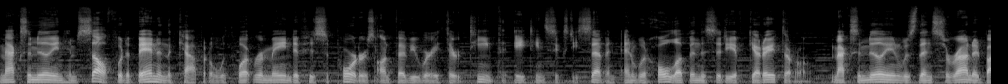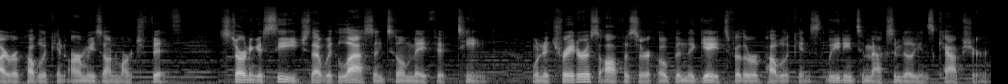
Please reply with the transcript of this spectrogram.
Maximilian himself would abandon the capital with what remained of his supporters on February 13, 1867, and would hole up in the city of Querétaro. Maximilian was then surrounded by Republican armies on March 5th, starting a siege that would last until May 15th, when a traitorous officer opened the gates for the Republicans, leading to Maximilian's capture.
